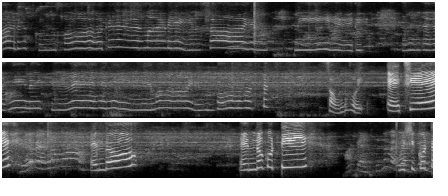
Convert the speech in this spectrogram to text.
അടുക്കും പോത് മടിയിൽ സായും നീയടി എന്ത നിലയിലേ മായും സൗണ്ട് പോയി. ഏച്ചിയേ? എന്തോ? എന്തോ കുട്ടി? മിഷിക്കുട്ട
